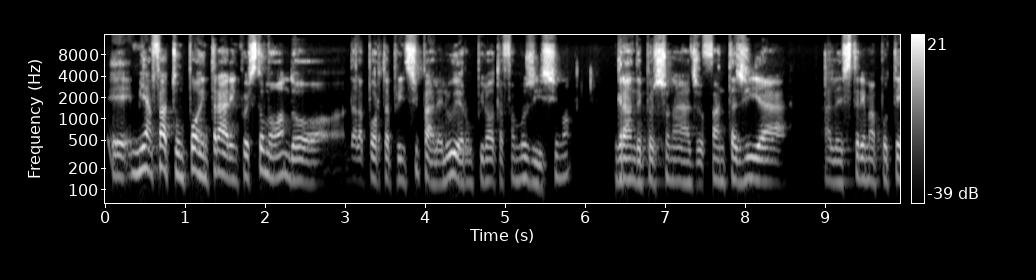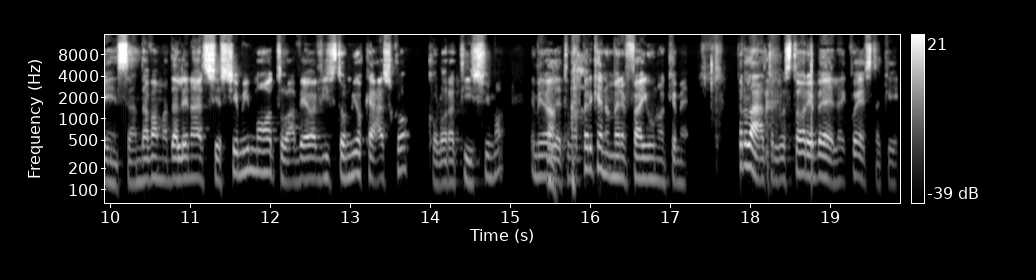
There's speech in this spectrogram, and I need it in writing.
eh, mi ha fatto un po' entrare in questo mondo dalla porta principale. Lui era un pilota famosissimo, grande personaggio, fantasia all'estrema potenza. Andavamo ad allenarsi assieme in moto, aveva visto il mio casco, coloratissimo, e mi aveva ah. detto, ma perché non me ne fai uno anche me? Tra l'altro la storia bella è questa, che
